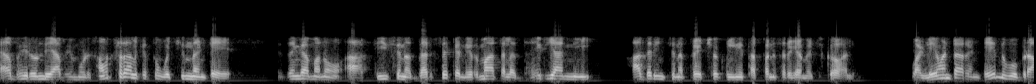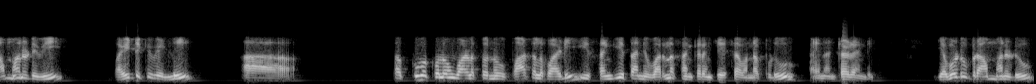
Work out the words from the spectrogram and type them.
యాభై రెండు యాభై మూడు సంవత్సరాల క్రితం వచ్చిందంటే నిజంగా మనం ఆ తీసిన దర్శక నిర్మాతల ధైర్యాన్ని ఆదరించిన ప్రేక్షకుల్ని తప్పనిసరిగా మెచ్చుకోవాలి. వాళ్ళు ఏమంటారంటే నువ్వు బ్రాహ్మణుడివి బయటకు వెళ్ళి ఆ తక్కువ కులం వాళ్ళతో నువ్వు పాటలు పాడి ఈ సంగీతాన్ని వర్ణ సంకరం చేశావన్నప్పుడు ఆయన అంటాడండి ఎవడు బ్రాహ్మణుడు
